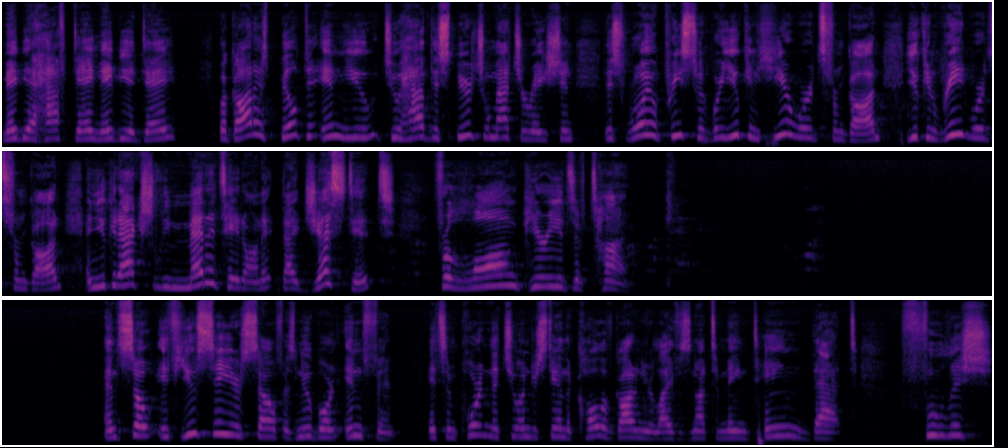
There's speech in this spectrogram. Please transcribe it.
Maybe a half day, maybe a day. But God has built it in you to have this spiritual maturation, this royal priesthood where you can hear words from God, you can read words from God, and you could actually meditate on it, digest it for long periods of time. And so, if you see yourself as newborn infant, it's important that you understand the call of God in your life is not to maintain that foolish,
